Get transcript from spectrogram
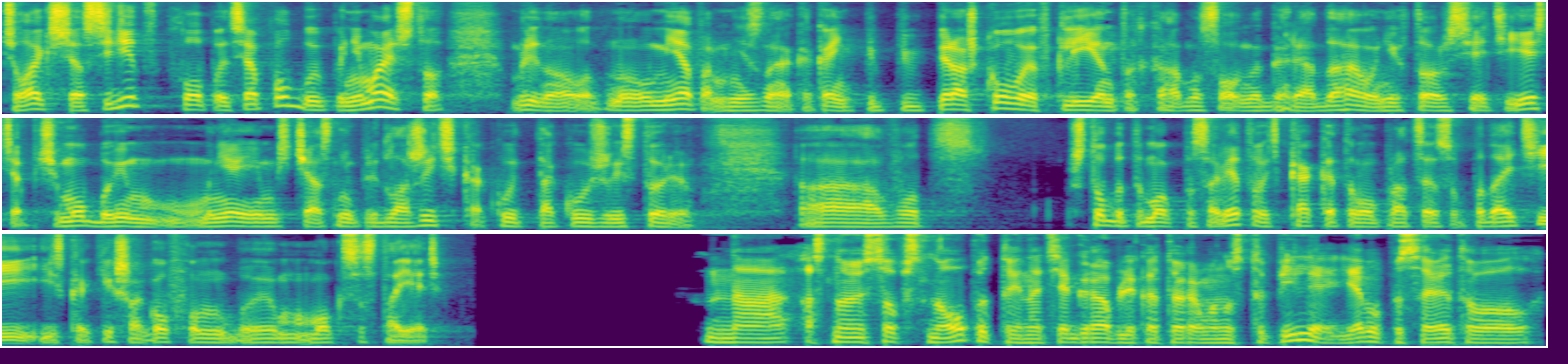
человек сейчас сидит, хлопает себя по лбу и понимает, что, блин, а вот, ну, у меня там, не знаю, какая-нибудь пирожковая в клиентах, условно говоря, да, у них тоже сети есть, а почему бы им, мне им сейчас не предложить какую-то такую же историю? А, вот что бы ты мог посоветовать, как к этому процессу подойти и из каких шагов он бы мог состоять? На основе собственного опыта и на те грабли, которые мы наступили, я бы посоветовал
